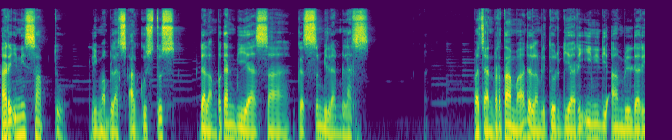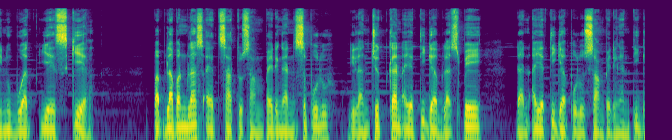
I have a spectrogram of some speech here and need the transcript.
Hari ini Sabtu, 15 Agustus dalam pekan biasa ke-19. Bacaan pertama dalam liturgi hari ini diambil dari nubuat Yeskiel. Bab 18 ayat 1 sampai dengan 10 dilanjutkan ayat 13b dan ayat 30 sampai dengan 32.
